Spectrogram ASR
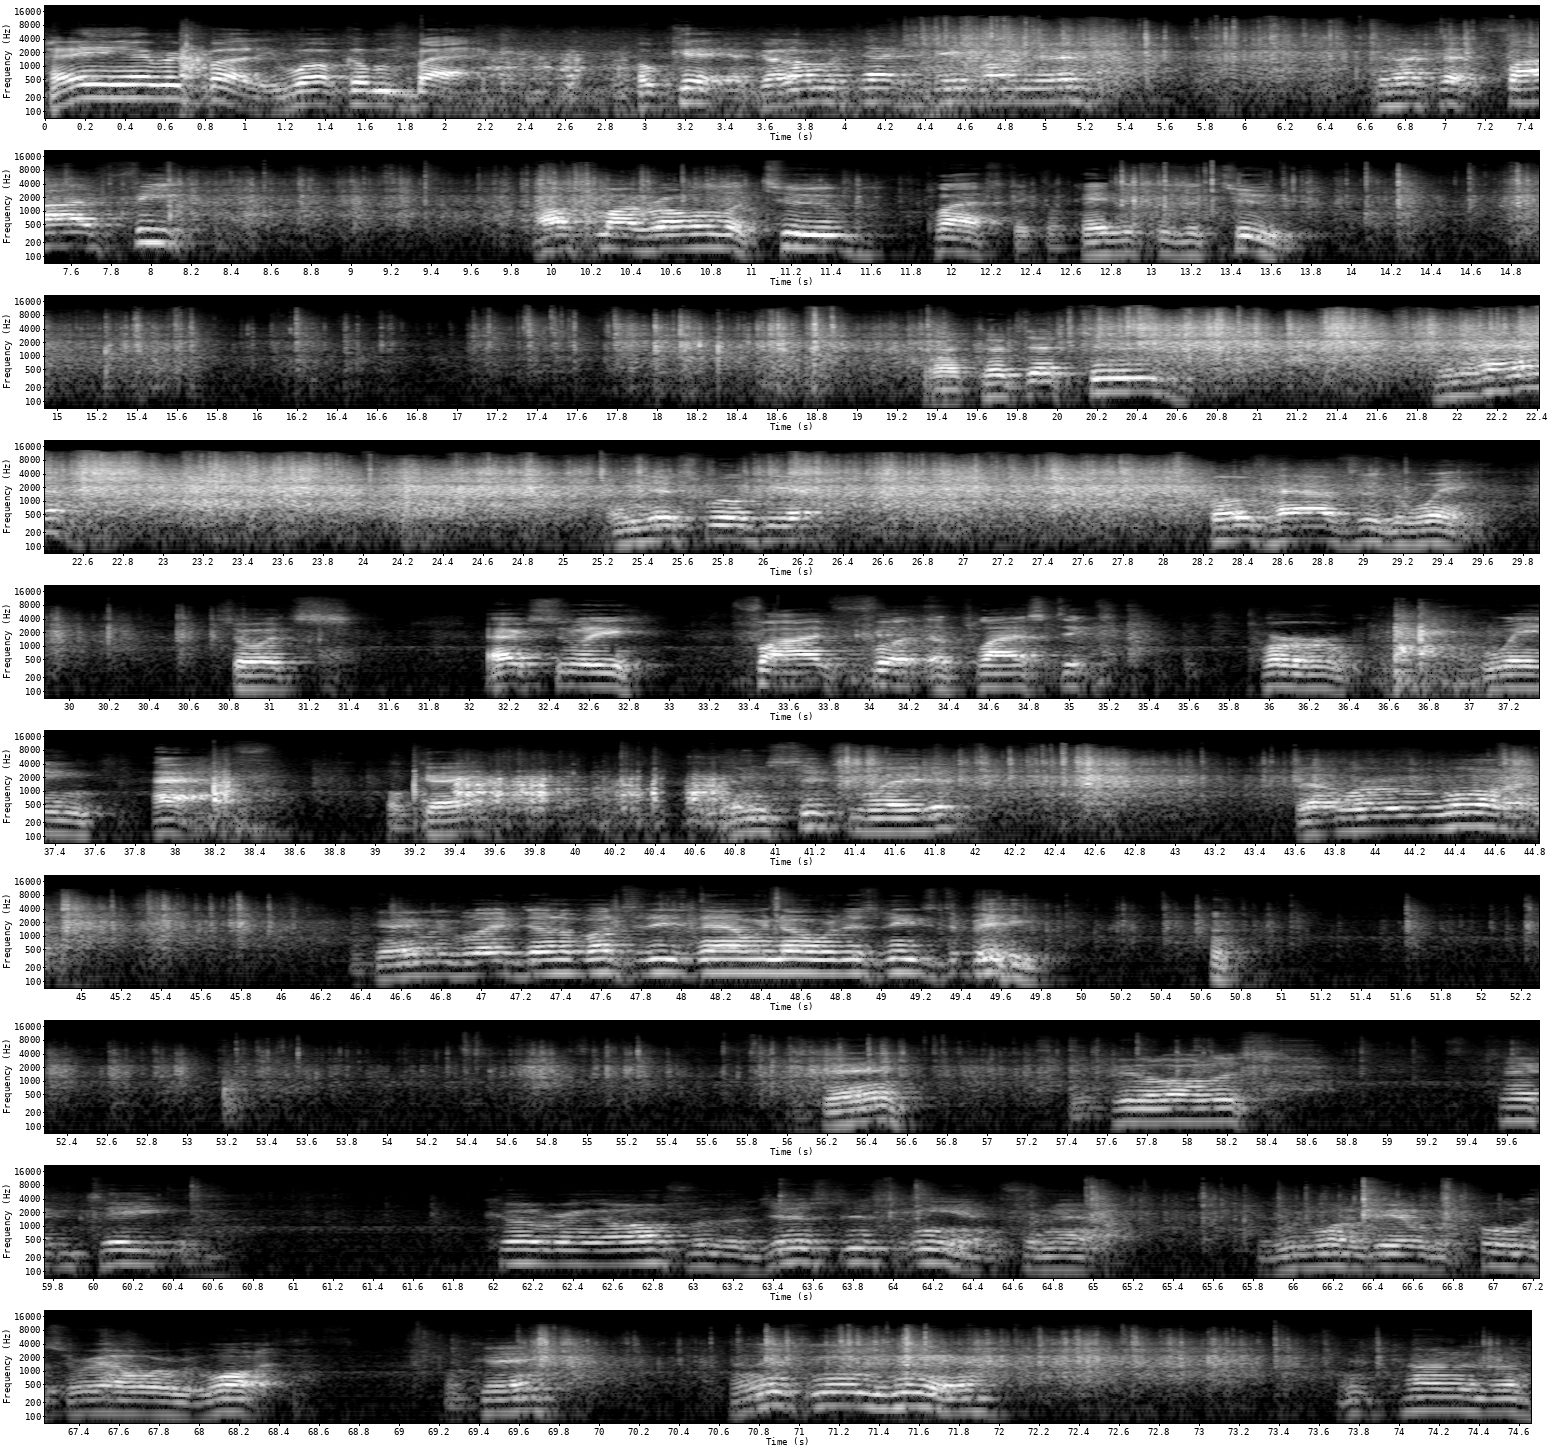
Hey everybody, welcome back. Okay, I got all my tack tape on there. Then I cut five feet off my roll of tube plastic. Okay, this is a tube. And I cut that tube in half. And this will get both halves of the wing. So it's actually five foot of plastic per wing half. Okay? Then we situate it about where we want it. Okay, we've laid down a bunch of these now, we know where this needs to be. okay, peel all this tacky tape covering off of the just this end for now. And we want to be able to pull this around where we want it. Okay? Now this end here is kind of the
